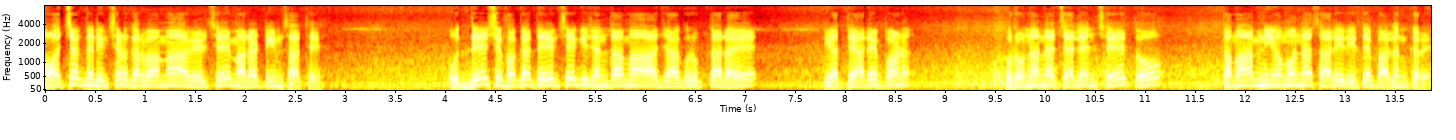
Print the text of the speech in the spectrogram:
ઓચક નિરીક્ષણ કરવામાં આવેલ છે મારા ટીમ સાથે. ઉદ્દેશ્ય ફક્ત એક છે કે જનતામાં આ જાગૃતતા રહે કે અત્યારે પણ કોરોનાના ચેલેન્જ છે તો તમામ નિયમોના સારી રીતે પાલન કરે.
